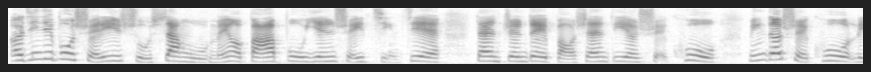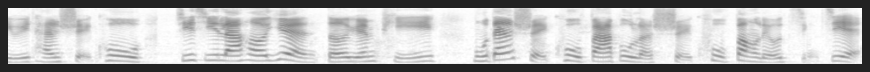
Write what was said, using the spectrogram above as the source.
而经济部水利署上午没有发布淹水警戒，但针对宝山第二水库、明德水库、鲤鱼潭水库及其兰河苑、德元埤、牡丹水库发布了水库放流警戒，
